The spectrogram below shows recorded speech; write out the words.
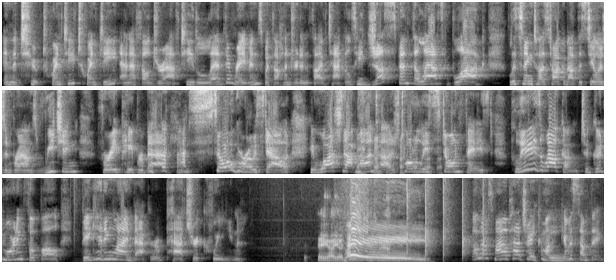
in the 2020 NFL Draft. He led the Ravens with 105 tackles. He just spent the last block listening to us talk about the Steelers and Browns reaching for a paper bag. He was so grossed out. He watched that montage totally stone faced. Please welcome to Good Morning Football, big hitting linebacker Patrick Queen. Hey, how y'all doing? Hey! Oh no, smile, Patrick. Come on, give us something.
